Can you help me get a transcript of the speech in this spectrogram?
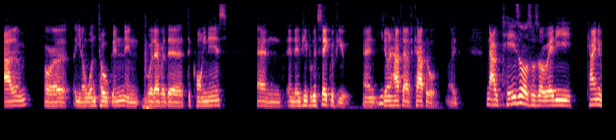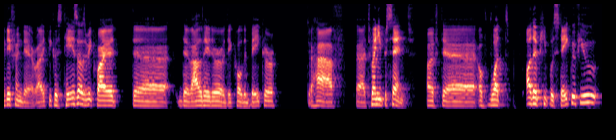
atom or you know one token in whatever the the coin is and and then people can stake with you and you don't have to have capital right now tezos was already kind of different there right? Because tezos required the the validator or they call the baker to have uh, 20% of the of what other people stake with you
